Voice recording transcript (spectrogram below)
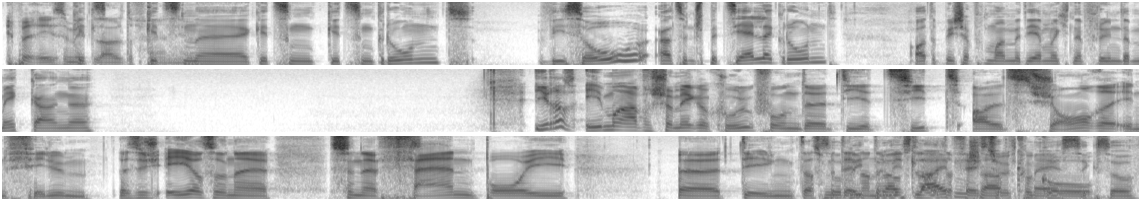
Ich bin riesen Gibt Mittelalter-Fan. es ja. einen, äh, gibt's einen, gibt's einen Grund, wieso? Also einen speziellen Grund? Oder bist du einfach mal mit irgendwelchen Freunden mitgegangen? Ich habe es immer einfach schon mega cool gefunden, die Zeit als Genre in Film. Es ist eher so eine, so eine Fanboy-Ding, dass So man dann an einem aus Mittelalter-Festival kann Leidenschaft gehen so.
